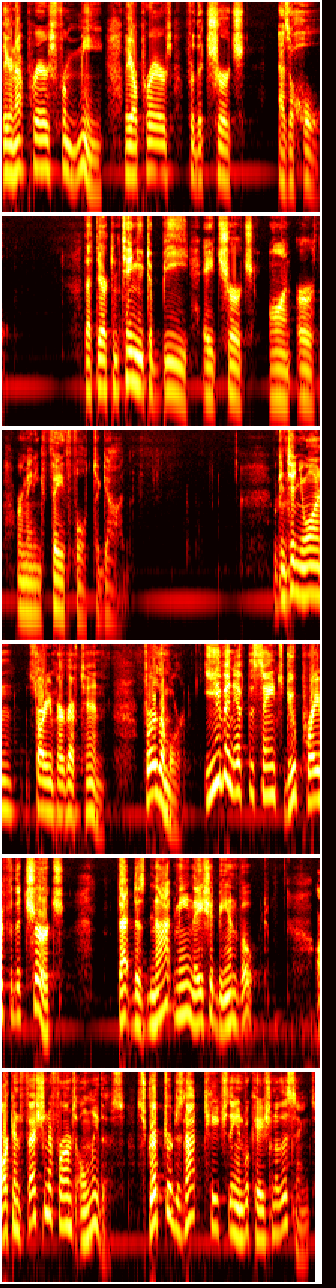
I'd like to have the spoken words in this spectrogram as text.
They are not prayers for me. They are prayers for the church as a whole. That there continue to be a church on earth remaining faithful to God. We continue on, starting in paragraph 10. Furthermore, even if the saints do pray for the church, that does not mean they should be invoked. Our confession affirms only this Scripture does not teach the invocation of the saints,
